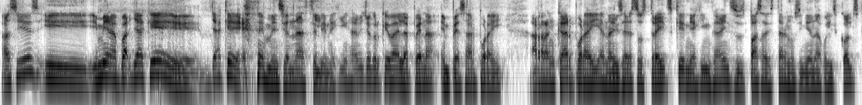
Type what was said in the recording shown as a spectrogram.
Así es, y, mira, ya que, ya que mencionaste Naheem Hines, yo creo que vale la pena empezar por ahí, arrancar por ahí, analizar estos trades que Naheem Hines pasa de estar en los Indianapolis Colts,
